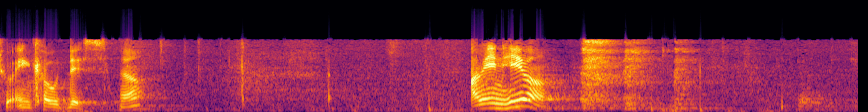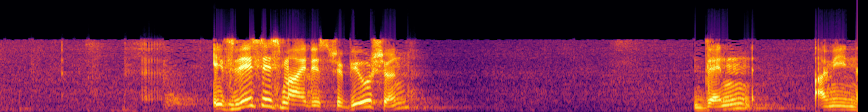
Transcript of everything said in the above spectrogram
to encode this? I mean, here, if this is my distribution, then I mean,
